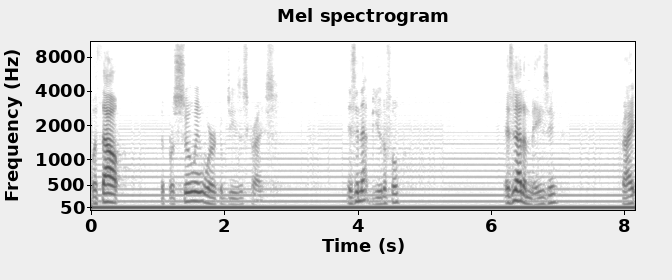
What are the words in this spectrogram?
without the pursuing work of Jesus Christ. Isn't that beautiful? Isn't that amazing? Right?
